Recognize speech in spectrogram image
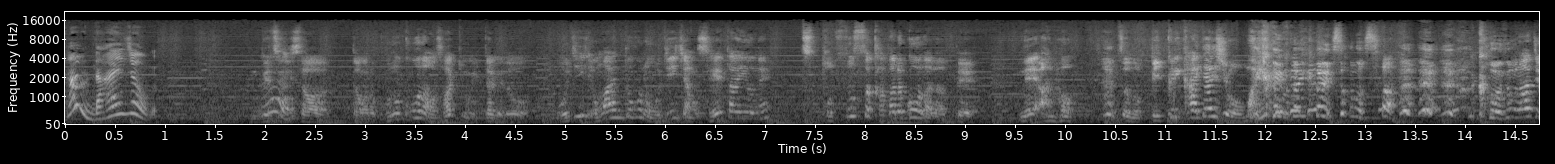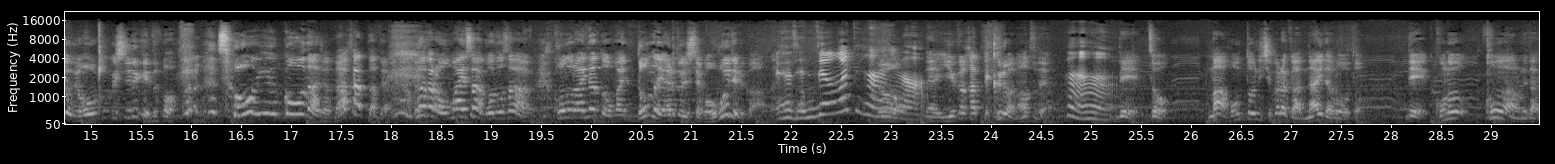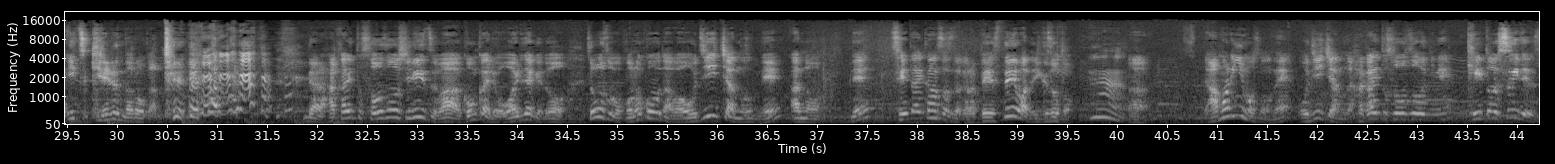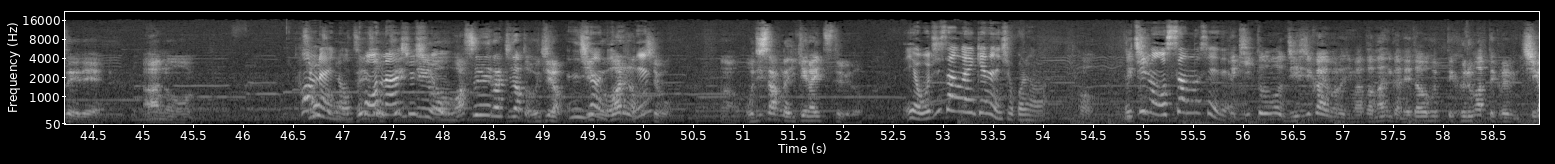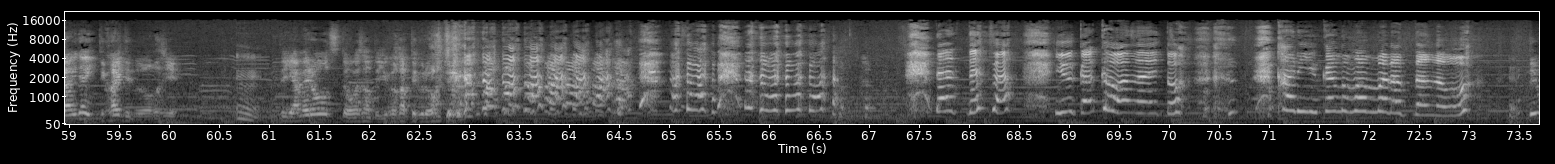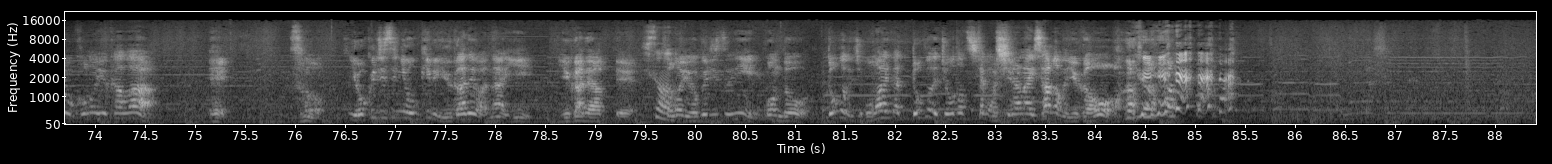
なん大丈夫？別にさだからこのコーナーはさっきも言ったけどおじいお前のところのおじいちゃんの生態をねつとつとつと語るコーナーだってねあの そのびっくり解体ショーを毎回毎回そのさ このラジオで報告してるけど そういうコーナーじゃなかったんだよ。だからお前さこのさこのラインだとお前どんなやり取りしたか覚えてるか？いや全然覚えてないよね、床買ってくるわの後だよ。うんうん。でそう。まあ本当にしばらくはないだろうとでこのコーナーのネタいつ切れるんだろうかって。だから「破壊と創造」シリーズは今回で終わりだけどそもそもこのコーナーはおじいちゃんのねあのね生態観察だからベストテーマでいくぞと、うん。うん、あまりにもそのねおじいちゃんの破壊と創造にね傾倒しすぎてるせいであの本来のコーナー趣旨をを忘れがちだとうちらも。うんチームそうですね。我らとしても、うん、おじさんがいけないっつってるけど。いやおじさんがいけないでしょこれはうちのおっさんのせいでできっとの次次回までにまた何かネタを振って振る舞ってくれるに違いないって書いてるんだよ私。うん。でやめろっつってお前さんと床買ってくるわってでさ床買わないと 仮床のまんまだったんだもん。でもこの床はええその翌日に起きる床ではない床であってそう。の翌日に今度どこでお前がどこで調達したかも知らない佐賀の床を。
